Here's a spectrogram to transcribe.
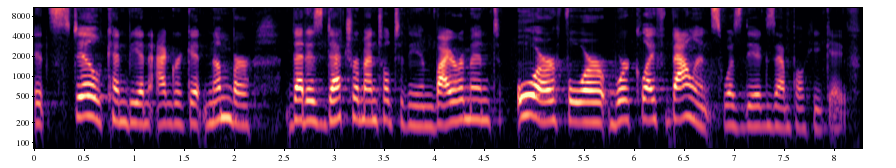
It still can be an aggregate number that is detrimental to the environment or for work-life balance was the example he gave.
